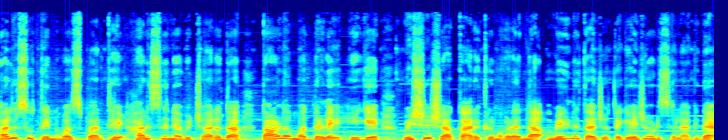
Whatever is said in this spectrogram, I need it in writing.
ಹಲಸು ತಿನ್ನುವ ಸ್ಪರ್ಧೆ, ಹಲಸಿನ ವಿಚಾರದ ತಾಳಮದ್ದಳೆ ಹೀಗೆ ವಿಶೇಷ ಕಾರ್ಯಕ್ರಮಗಳನ್ನು ಮೇಳದ ಜೊತೆಗೆ ಜೋಡಿಸಲಾಗಿದೆ.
